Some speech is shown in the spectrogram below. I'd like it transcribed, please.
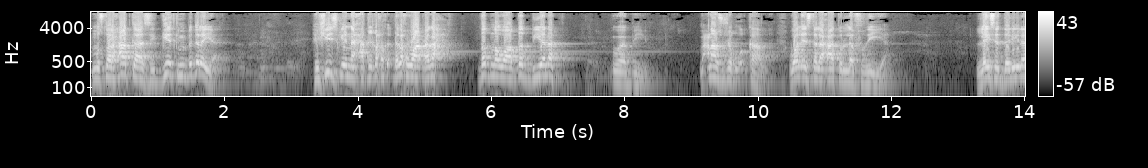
mustalaxaadkaasi geedka ma bedelaya heshiiskeenna xaqiiqa dhagax waa dhagax dadna waa dad biyona waa biyo. Macnahaasu sheekhu ka hadlay. Walistilaaxaat allafdiya laysa daliila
